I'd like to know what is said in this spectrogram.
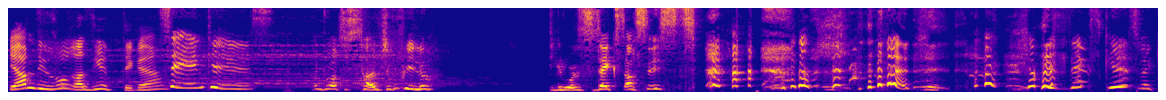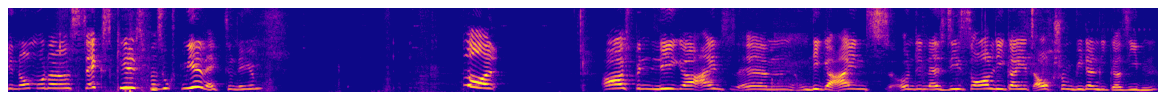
wir haben die so rasiert, Digga. 10 Kills. Und du hattest halb so viele. Digga, du hattest 6 Assists. ich hab dir 6 Kills weggenommen oder du hast 6 Kills versucht mir wegzunehmen. Lol. Oh, ich bin Liga 1, ähm, Liga 1 und in der Saisonliga jetzt auch schon wieder Liga 7.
